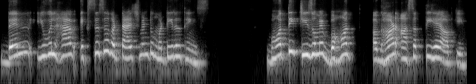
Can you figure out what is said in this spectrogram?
then you will have excessive attachment to material things. भौतिक चीजों में बहुत अघाड़ आसक्ति है आपकी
